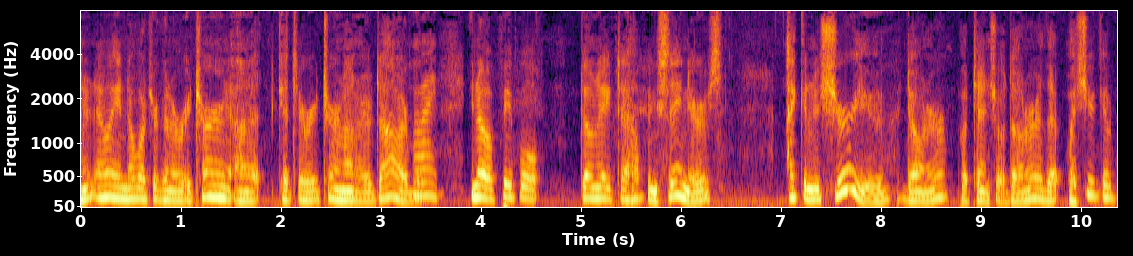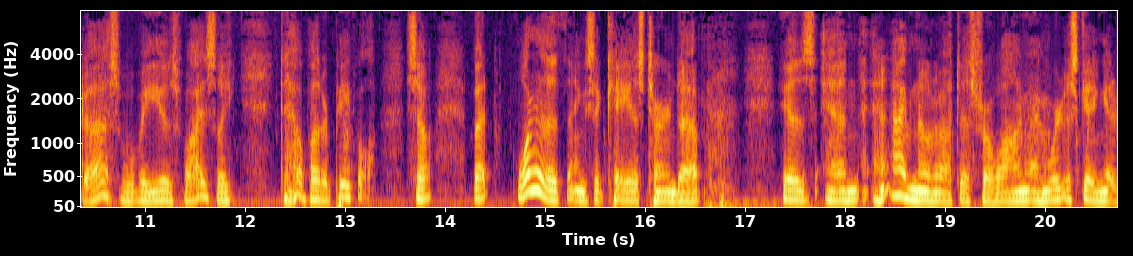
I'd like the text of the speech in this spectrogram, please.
and don't even know what they're going to return on it get their return on their dollar but Right. you know if people donate to helping seniors I can assure you donor potential donor that what you give to us will be used wisely to help other people so but one of the things that Kay has turned up is and, and I've known about this for a while and we're just getting it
